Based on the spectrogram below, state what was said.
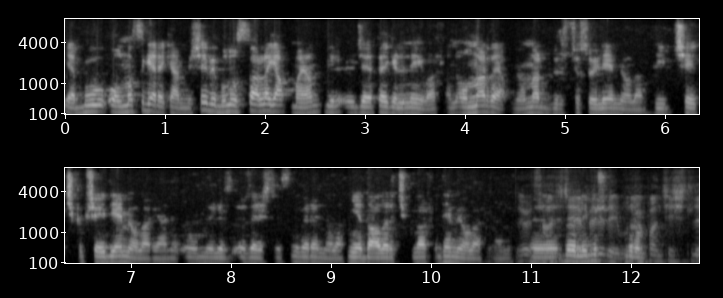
ya bu olması gereken bir şey ve bunu ısrarla yapmayan bir e, CHP geleneği var. Hani onlar da yapmıyor. Onlar da dürüstçe söyleyemiyorlar. Deyip şey çıkıp şey diyemiyorlar yani. Onun öz eleştirisini veremiyorlar. Niye dağları çıktılar demiyorlar yani. Evet Ee, böyle CHP'de bir değil. Bunu durum. yapan çeşitli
